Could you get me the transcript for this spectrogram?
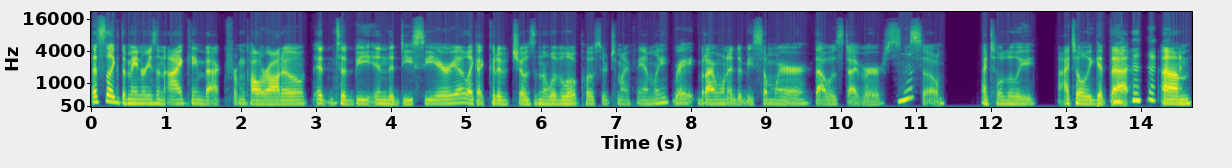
That's like the main reason I came back from Colorado and to be in the DC area. Like I could have chosen to live a little closer to my family, Right. but I wanted to be somewhere that was diverse. Mhm. So I totally I totally get that. um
